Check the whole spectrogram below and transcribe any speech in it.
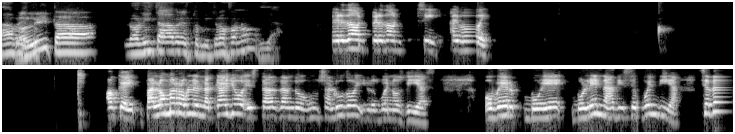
Lolita. Lolita, abre tu micrófono y ya. Perdón, perdón. Sí, ahí voy. Ok, Paloma Robles Lacayo está dando un saludo y los buenos días. Over Bolena dice, buen día. Se ha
